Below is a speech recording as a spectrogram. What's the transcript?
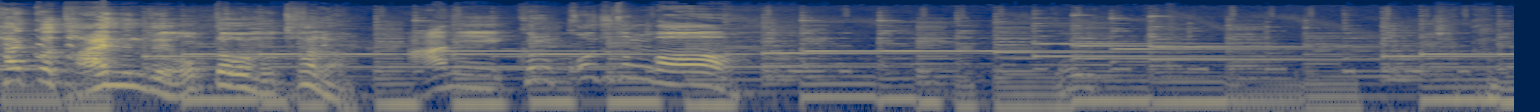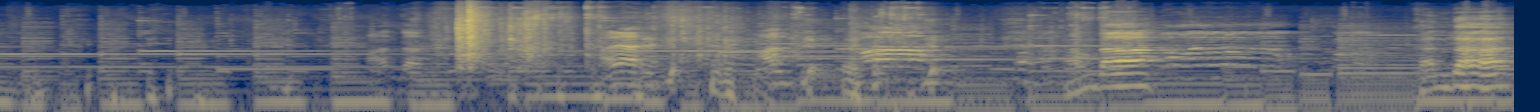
할 거 다 했는데 없다고 하면 어떡하냐? 아니 그럼 꺼주던가. 안돼 안돼. 아 간다. 간다.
